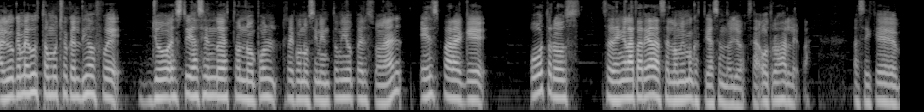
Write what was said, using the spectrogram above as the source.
Algo que me gustó mucho que él dijo fue, yo estoy haciendo esto no por reconocimiento mío personal, es para que otros se den la tarea de hacer lo mismo que estoy haciendo yo, o sea, otros atletas. Así que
